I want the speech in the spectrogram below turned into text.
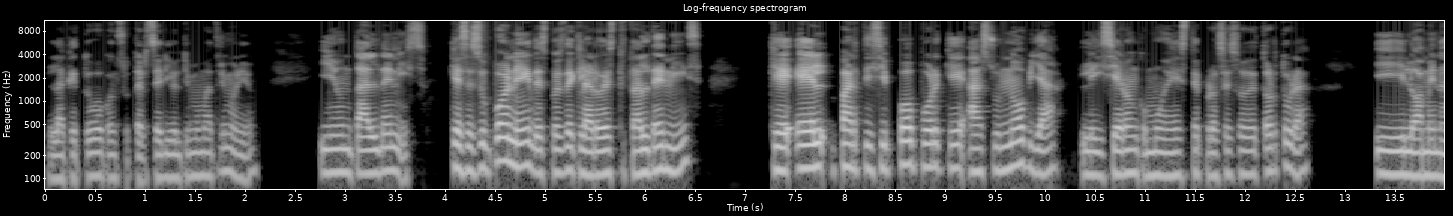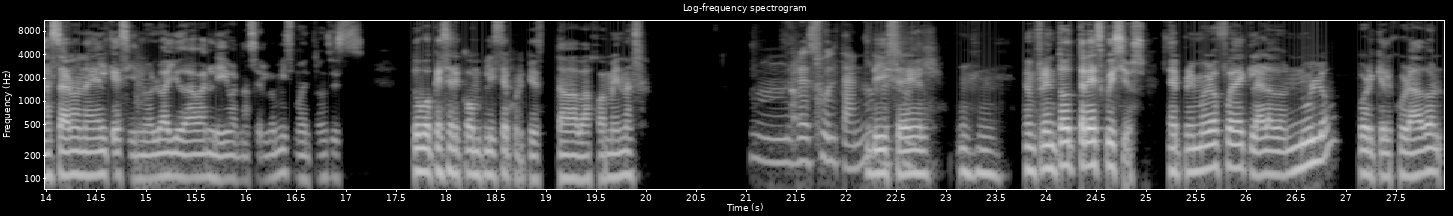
la que tuvo con su tercer y último matrimonio, y un tal Dennis, que se supone, después declaró este tal Dennis, que él participó porque a su novia le hicieron como este proceso de tortura y lo amenazaron a él que si no lo ayudaban le iban a hacer lo mismo, entonces tuvo que ser cómplice porque estaba bajo amenaza. Mm, resulta, ¿no? Dice él. Enfrentó tres juicios. El primero fue declarado nulo porque el jurado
